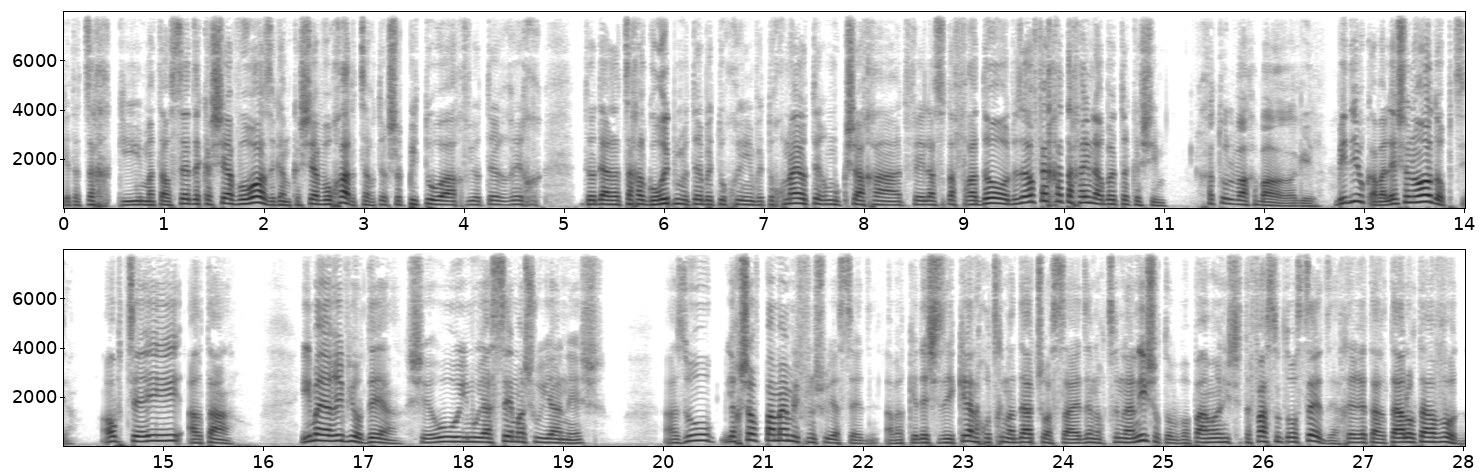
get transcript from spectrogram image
כי אתה צריך, כי אם אתה עושה את זה קשה עבורו, זה גם קשה עבורך, אתה צריך יותר שעות פיתוח, ויותר, אתה יודע, אתה צריך אלגוריתמים יותר בטוחים, ותוכנה יותר מוקשחת, ולעשות הפרדות, וזה הופך לך את החיים להרבה יותר קשים. חתול ועכבר הרגיל. בדיוק, אבל יש לנו עוד אופציה. האופציה היא הרתעה. אם היריב יודע שהוא, אם הוא יעשה משהו, ייענש, אז הוא יחשוב פעמיים לפני שהוא יעשה את זה. אבל כדי שזה יקרה, אנחנו צריכים לדעת שהוא עשה את זה, ואנחנו צריכים להעניש אותו בפעם שתפסנו אותו עושה את זה, אחרת ההרתעה לא תעבוד.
